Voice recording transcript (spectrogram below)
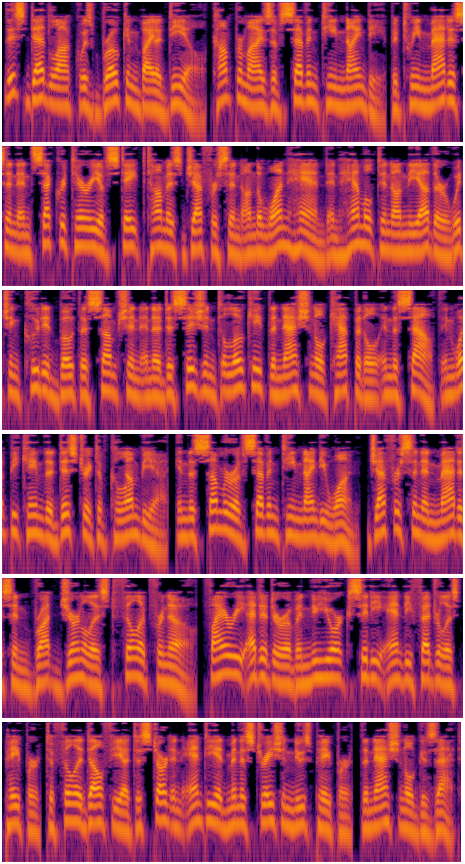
This deadlock was broken by a deal Compromise of 1790 between Madison and Secretary of State Thomas Jefferson on the one hand and Hamilton on the other which included both assumption and a decision to locate the national capital in the South in what became the District of Columbia. In the summer of 1791, Jefferson and Madison brought journalist Philip Freneau, fiery editor of a New York City anti-federalist paper to Philadelphia to start an anti-administration newspaper, the National Gazette.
